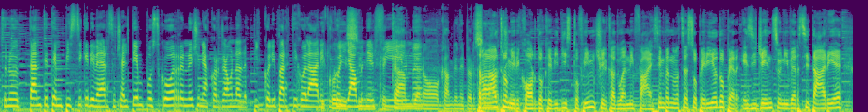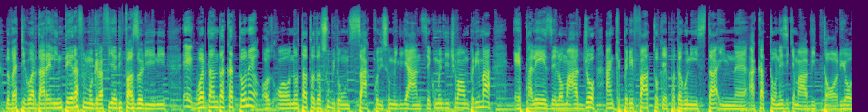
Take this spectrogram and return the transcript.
sono tante tempistiche diverse, cioè il tempo scorre, noi ce ne accorgiamo da piccoli particolari che cogliamo nel che film. cambiano, cambiano i Tra personaggi. l'altro mi ricordo che vidi sto film circa due anni fa e sempre nello stesso periodo per esigenze universitarie dovetti guardare l'intera filmografia di Pasolini. E guardando a Cattone ho, ho notato da subito un sacco di somiglianze. Come dicevamo prima è palese l'omaggio anche per il fatto che il protagonista in, a Cattone si chiamava Vittorio.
